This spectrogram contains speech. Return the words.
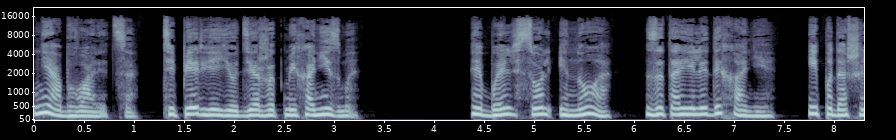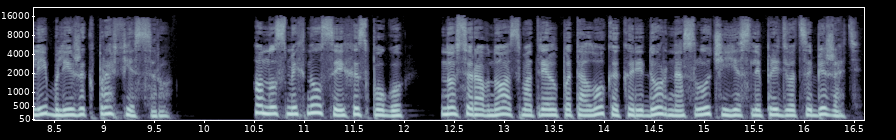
«Не обвалится. Теперь ее держат механизмы». Эбель, Соль и Ноа затаили дыхание и подошли ближе к профессору. Он усмехнулся их испугу, но все равно осмотрел потолок и коридор на случай, если придется бежать.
